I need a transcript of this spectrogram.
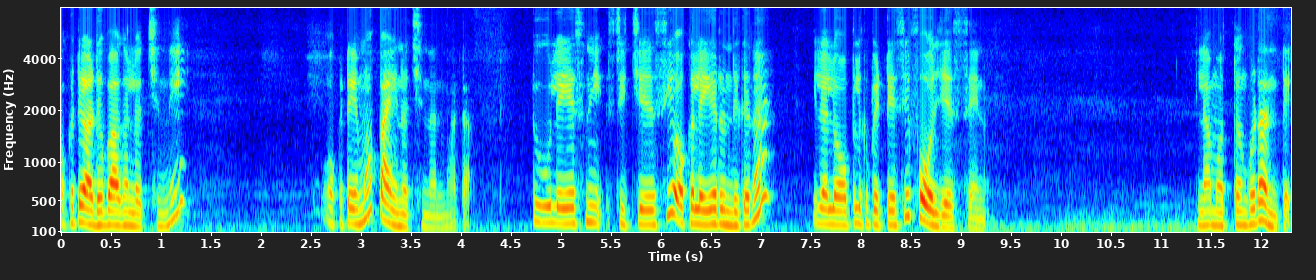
ఒకటి అడుగు భాగంలో వచ్చింది ఒకటేమో పైన వచ్చిందనమాట. టూ లేయర్స్ని స్టిచ్ చేసి ఒక లేయర్ ఉంది కదా ఇలా లోపలికి పెట్టేసి ఫోల్డ్ చేసాను ఇలా మొత్తం కూడా అంతే.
